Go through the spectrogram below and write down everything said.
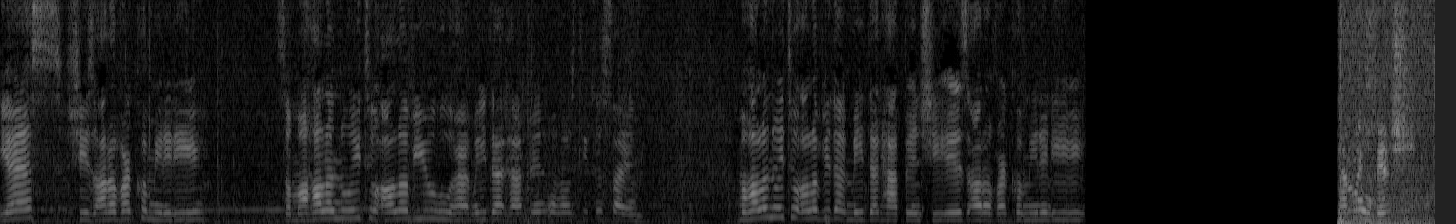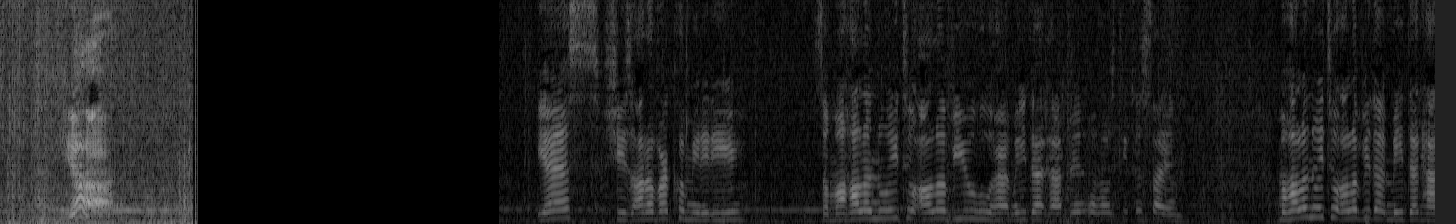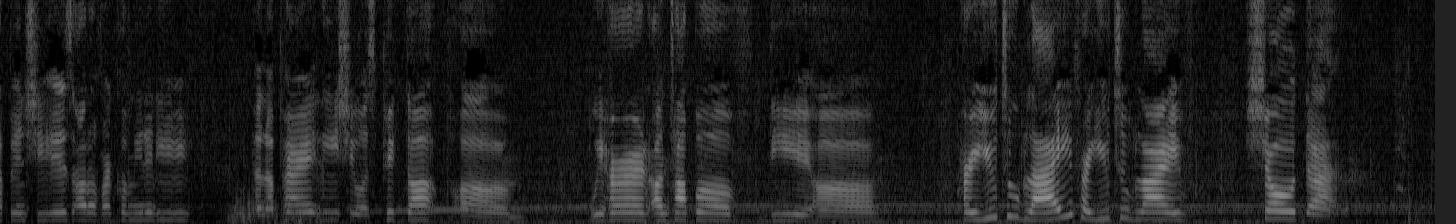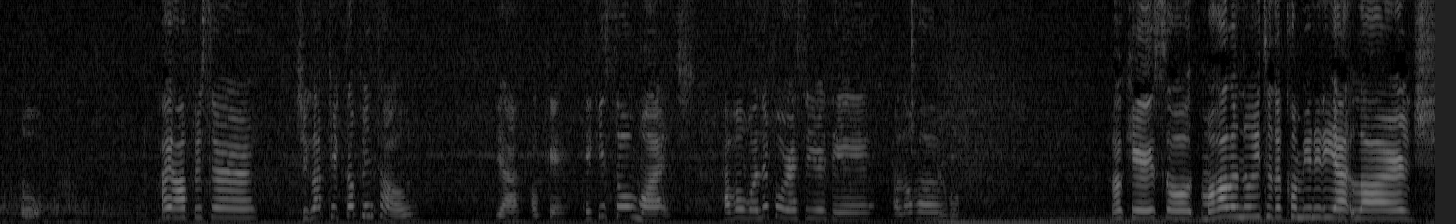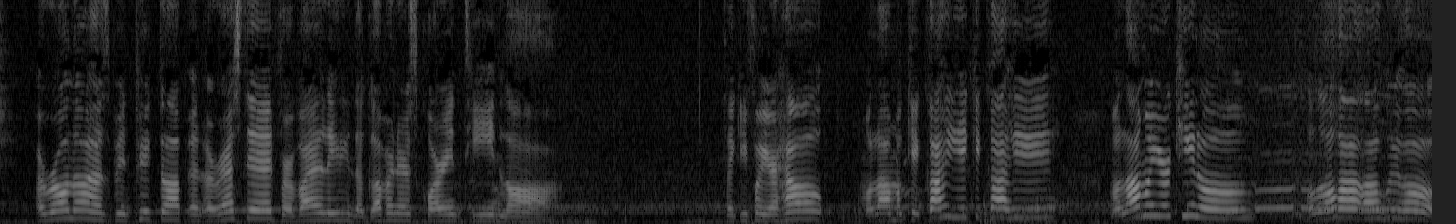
Yes, she's out of our community. So mahalo nui to all of you who have made that happen. Oh, how's? Mahalo nui to all of you that made that happen. She is out of our community. Can we fish? Yeah. Yes, she's out of our community. So mahalo nui to all of you who have made that happen. Oh? Mahalo nui to all of you that made that happen. She is out of our community, and apparently she was picked up. Um, we heard on top of the uh, her YouTube live. Her YouTube live showed that. Oh, hi officer. She got picked up in town. Yeah. Okay. Thank you so much. Have a wonderful rest of your day. Aloha. Okay, so mahalo nui to the community at large. Aarona has been picked up and arrested for violating the governor's quarantine law. Thank you for your help. Malama ke kahi e ke kahi. Malama your kino. Aloha ahui ho.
